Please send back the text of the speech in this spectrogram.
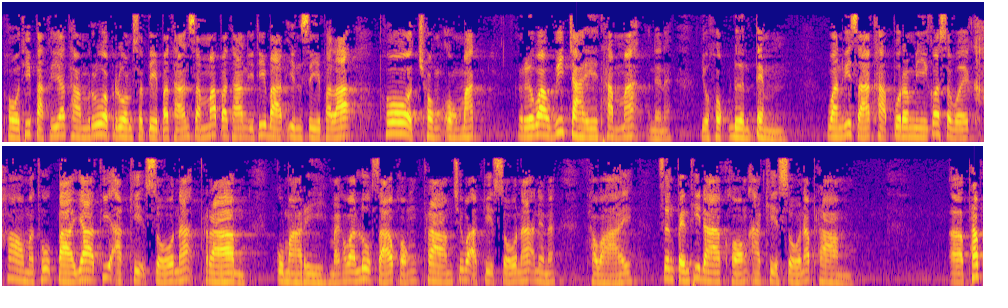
โพธิปัจจยธรรม รวบรวมสติปทานสัมมาปทานอิทิบาทอินทรีย์พละโพชงองค์มรรคหรือว่าวิจัยธรรมะเนี่ยนะอยู่หกเดือนเต็ม วันวิสาขาปุรมีก็เสวยข้าวมาทุปายาที่อักขิโสนะพรามกุมารี หมายความว่าลูกสาวของพรามชื่อว่าอักขิโสนะเนี่ยนะถวาย ซึ่งเป็นทิดาของอักขิโสนะพราหมณ์ พระโพ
